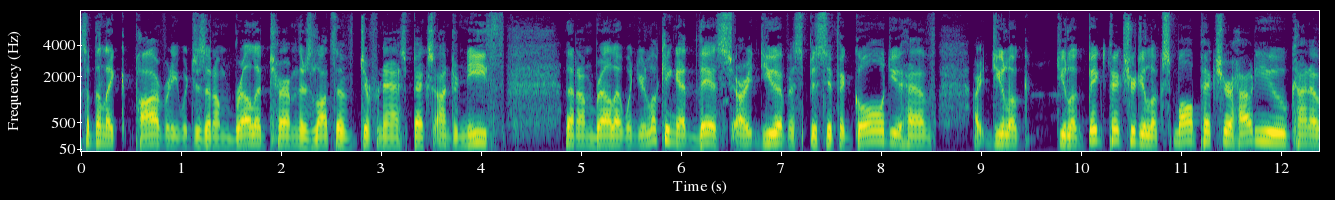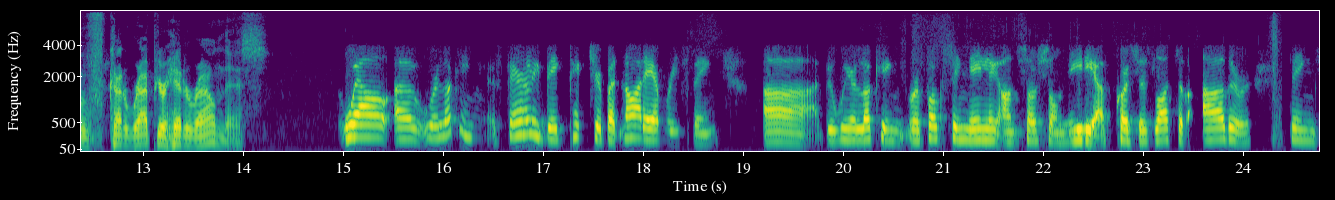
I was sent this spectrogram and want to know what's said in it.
something like poverty, which is an umbrella term. There's lots of different aspects underneath that umbrella. When you're looking at this, are, do you have a specific goal? Do you have, are, do you look Do you look big picture? Do you look small picture? How do you kind of kind of wrap your head around this? Well, uh, we're looking fairly big picture, but not everything. Uh, but we're looking, we're focusing mainly on social media. Of course, there's lots of other things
